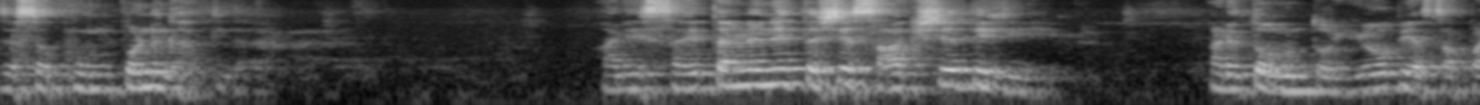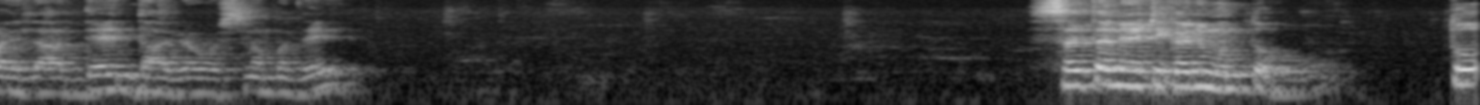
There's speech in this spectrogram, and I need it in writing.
जसं कुंपण घातलं आणि सैतानाने तशी साक्ष दिली आणि तो म्हणतो योग याचा पहिला अध्ययन दहाव्या वचनामध्ये. सैतान या ठिकाणी म्हणतो तो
